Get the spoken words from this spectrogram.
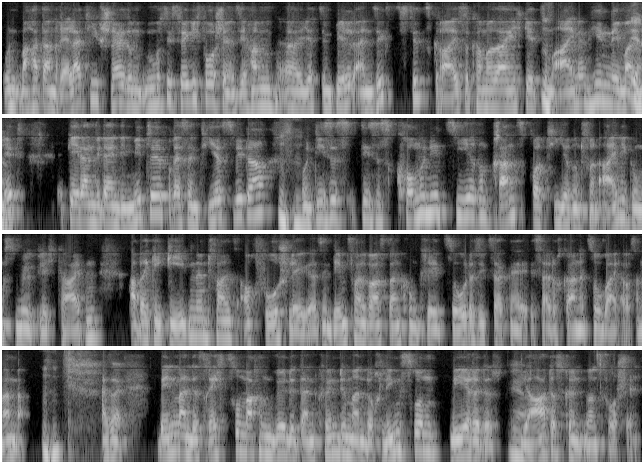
und man hat dann relativ schnell, so muss ich es wirklich vorstellen, Sie haben äh, jetzt im Bild einen Sitz, Sitzkreis, so kann man sagen, ich gehe zum einen hin, nehme mal ja. mit, gehe dann wieder in die Mitte, präsentiere es wieder. Mhm. Und dieses, dieses Kommunizieren, Transportieren von Einigungsmöglichkeiten, aber gegebenenfalls auch Vorschläge. Also in dem Fall war es dann konkret so, dass ich gesagt habe, es sei doch gar nicht so weit auseinander. Mhm. Also wenn man das rechtsrum machen würde, dann könnte man doch linksrum, wäre das. Ja, ja das könnten wir uns vorstellen.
